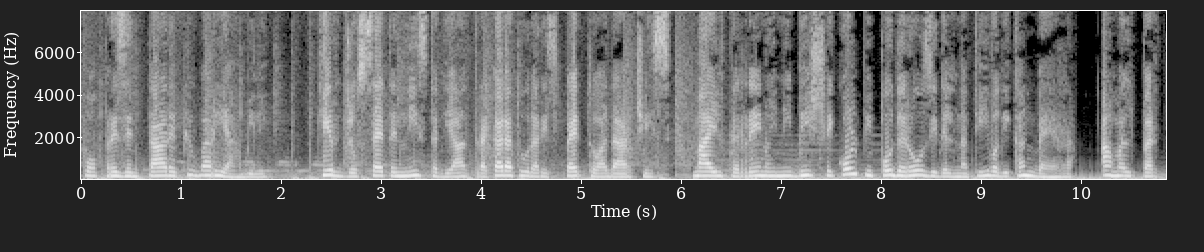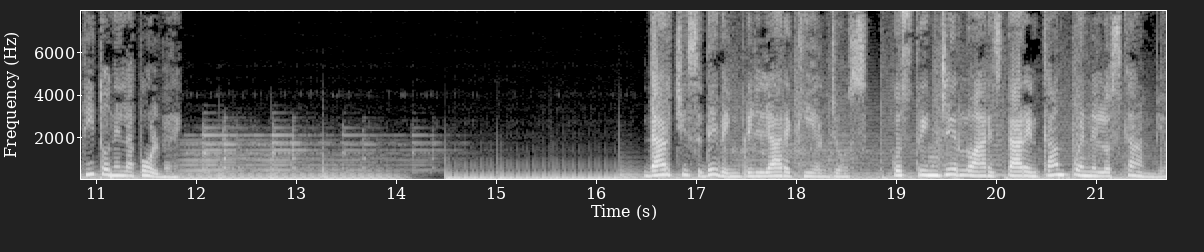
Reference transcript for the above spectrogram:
può presentare più variabili. Kyrgios è tennista di altra caratura rispetto ad Arcis, ma il terreno inibisce i colpi poderosi del nativo di Canberra, ama il partito nella polvere. Darcis deve imbrigliare Kyrgios, costringerlo a restare in campo e nello scambio,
